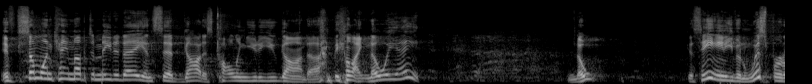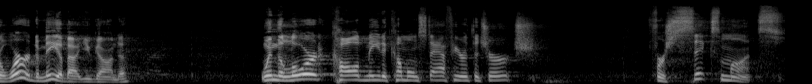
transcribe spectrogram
If someone came up to me today and said, God is calling you to Uganda, I'd be like, no, he ain't. nope. Because he ain't even whispered a word to me about Uganda. When the Lord called me to come on staff here at the church, for six months,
